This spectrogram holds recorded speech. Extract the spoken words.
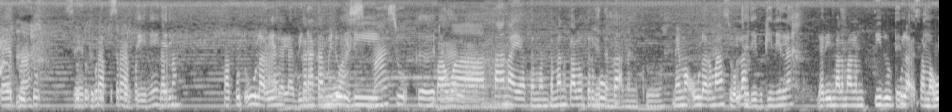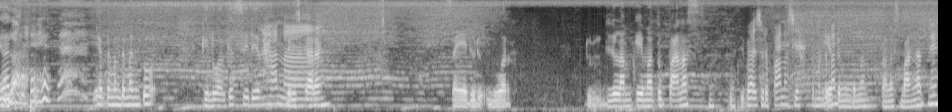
saya tutup nah, saya tutup rapat-rapat ini. karena jadi, takut ular ya karena kami duduk di masuk ke bawah dalam. tanah ya teman-teman. Kalau ya, terbuka ya, memang ular masuk lah. Jadi beginilah. Jadi malam-malam tidur pula sama tinggal. ular. Ya teman-temanku. Keluarga sederhana. Jadi sekarang saya duduk luar. Duduk di dalam kemah tuh panas. Masih baik sudah panas ya teman-teman? ya teman-teman panas banget nih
